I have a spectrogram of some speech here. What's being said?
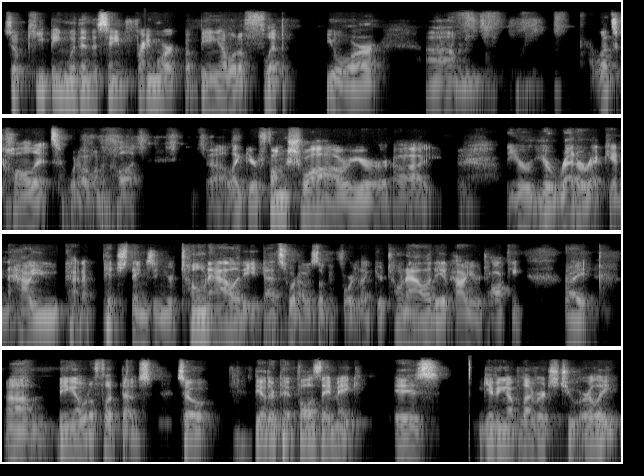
So keeping within the same framework, but being able to flip your, um, let's call it, what I want to call it? Uh, like your feng shui or your, uh, your your rhetoric and how you kind of pitch things and your tonality that's what i was looking for like your tonality of how you're talking right um, being able to flip those so the other pitfalls they make is giving up leverage too early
